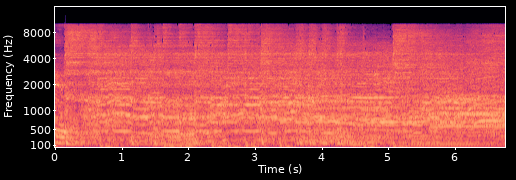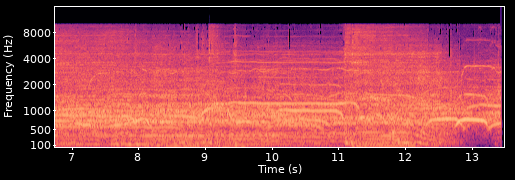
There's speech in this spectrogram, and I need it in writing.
Yeah.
